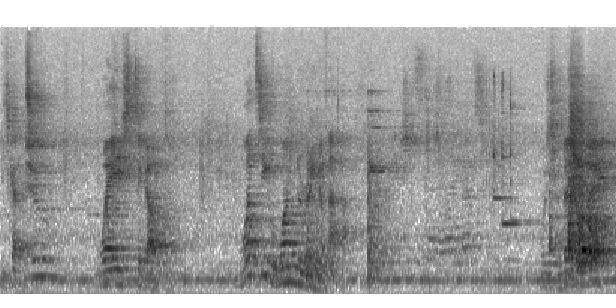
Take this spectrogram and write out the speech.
He's got two ways to go. What's he wondering about? Which is the better way?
